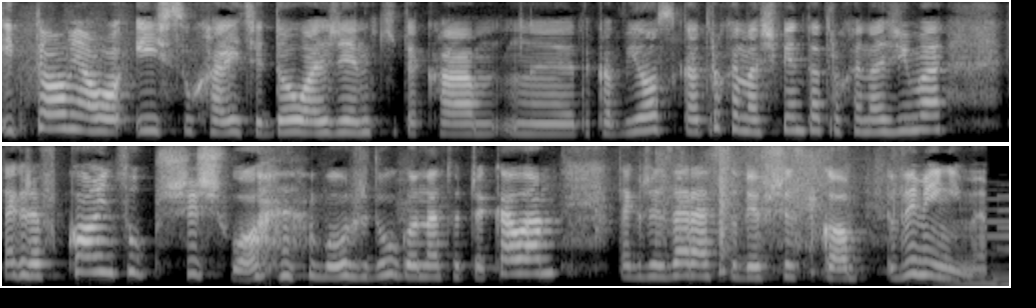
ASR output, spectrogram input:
I to miało iść, słuchajcie, do łazienki, taka, mm, taka wioska, trochę na święta, trochę na zimę. Także w końcu przyszło, bo już długo na to czekałam. Także zaraz sobie wszystko wymienimy.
